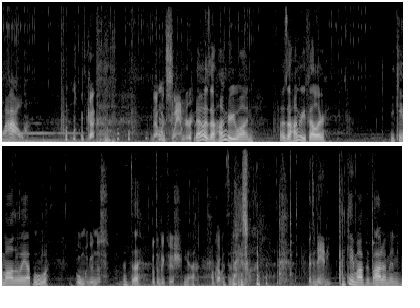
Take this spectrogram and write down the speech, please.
Wow. Got- that one slammed her. That was a hungry one. That was a hungry feller. He came all the way up. Ooh, Oh my goodness, that's a, that's a big fish. yeah, I'm coming. that's a nice one. That's a dandy. He came off the bottom and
